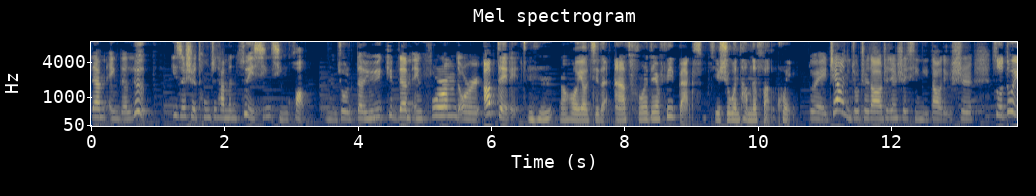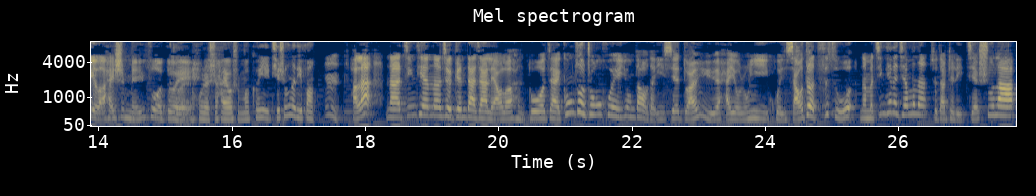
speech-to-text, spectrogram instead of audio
them in the loop，意思是通知他们最新情况。嗯，就等于 keep them informed or updated。嗯哼，然后要记得 ask for their feedbacks，及时问他们的反馈。 对，这样你就知道这件事情你到底是做对了还是没做对，或者是还有什么可以提升的地方。嗯，好了，那今天呢就跟大家聊了很多在工作中会用到的一些短语，还有容易混淆的词组。那么今天的节目呢就到这里结束啦。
